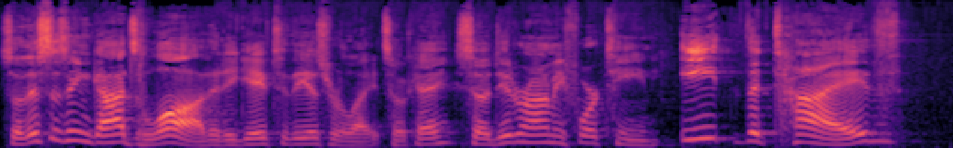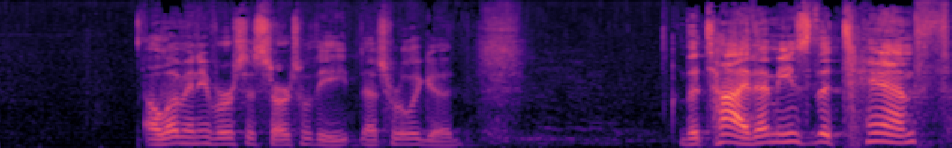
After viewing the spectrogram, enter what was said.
So this is in God's law that he gave to the Israelites, okay? So Deuteronomy 14, eat the tithe. I love any verse that starts with eat. That's really good. The tithe, that means the tenth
